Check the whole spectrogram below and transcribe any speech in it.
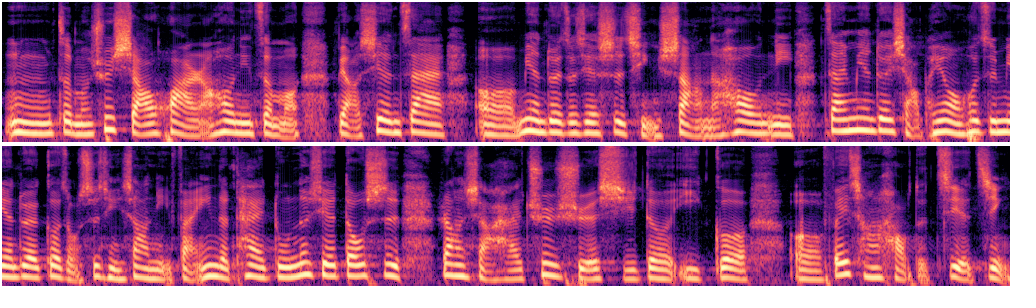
嗯，怎么去消化？然后你怎么表现在呃面对这些事情上？然后你在面对小朋友或是面对各种事情上，你反应的态度，那些都是让小孩去学习的一个呃非常好的借鉴。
